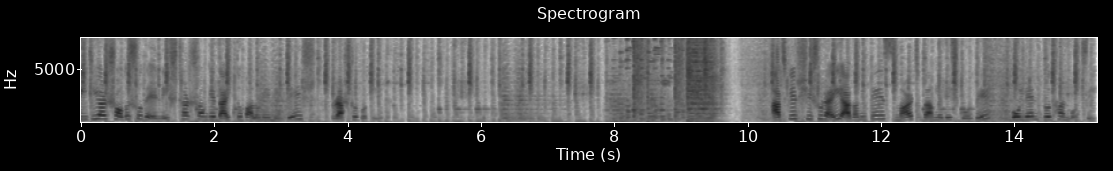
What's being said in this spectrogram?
পিটিআর সদস্যদের নিষ্ঠার সঙ্গে দায়িত্ব পালনের নির্দেশ রাষ্ট্রপতির। আজকের শিশুরাই আগামীতে স্মার্ট বাংলাদেশ গড়বে বললেন প্রধানমন্ত্রী।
